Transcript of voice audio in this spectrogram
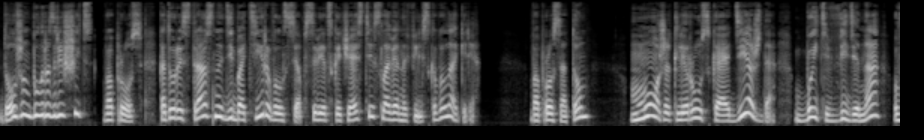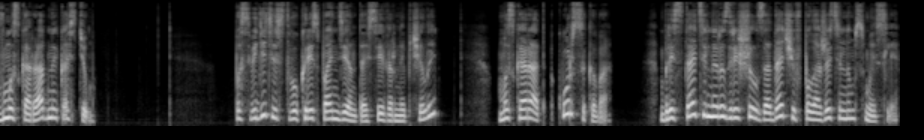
должен был разрешить вопрос, который страстно дебатировался в советской части славянофильского лагеря. Вопрос о том, может ли русская одежда быть введена в маскарадный костюм. По свидетельству корреспондента «Северной пчелы», маскарад Корсакова блистательно разрешил задачу в положительном смысле.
